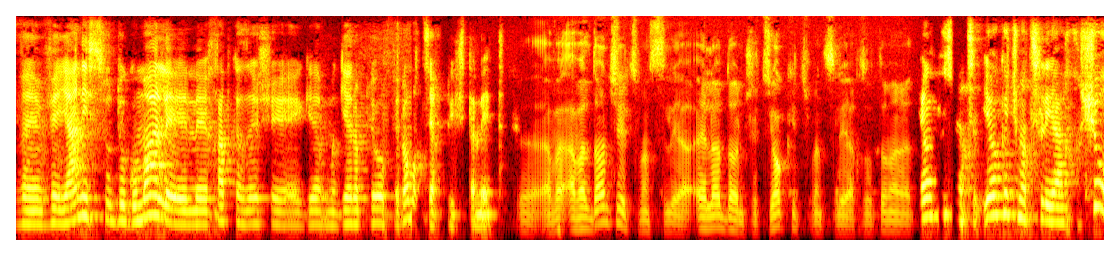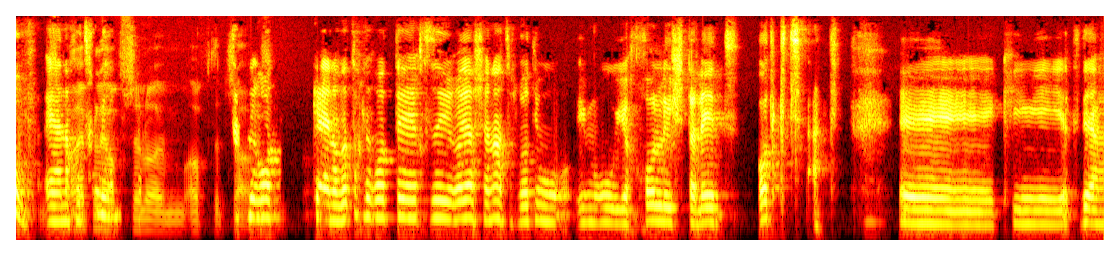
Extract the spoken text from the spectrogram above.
ו- ויאניס הוא דוגמה ל- לאחד כזה שמגיע לפלייאוף ולא מצליח להשתלט. אבל, אבל דונצ'יץ' מצליח, אה, לא דונצ'יץ', יוקיץ' מצליח, זאת אומרת, יוקיץ' מצ- יוקיץ' מצליח. שוב, אה, אנחנו צריכים לראות, שלו הם off the כן, אבל צריך לראות אה, איך זה ייראה השנה, צריך לראות אם הוא, אם הוא יכול להשתלט עוד קצת. אה, כי אתה יודע,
